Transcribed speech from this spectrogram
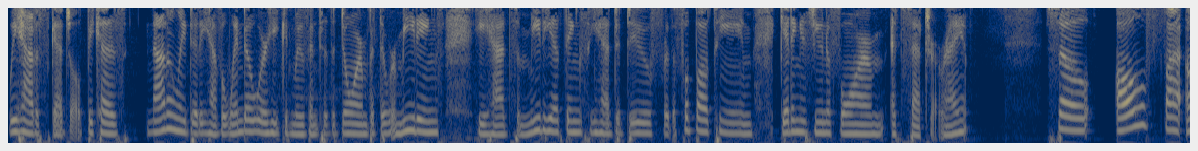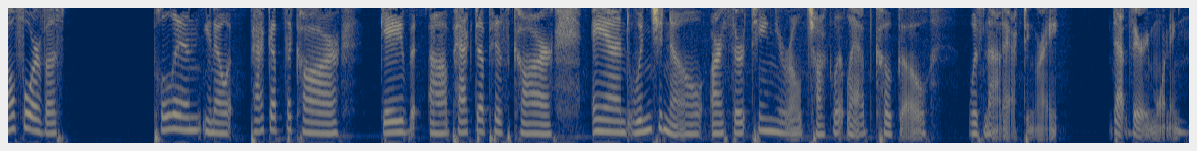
we had a schedule because not only did he have a window where he could move into the dorm, but there were meetings. He had some media things he had to do for the football team, getting his uniform, etc. Right? So all five, all four of us pull in, you know, pack up the car. Gabe uh, packed up his car, and wouldn't you know, our 13 year old chocolate lab, Coco, was not acting right that very morning.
